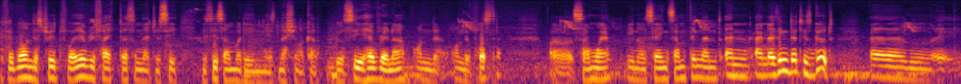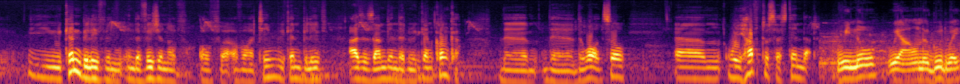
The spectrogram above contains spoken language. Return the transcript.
If you go on the street, for every five person that you see, you see somebody in his national color. You'll see Herve now on the, on the poster uh, somewhere, you know, saying something, and, and, and I think that is good. Um, you can believe in, in the vision of, of, uh, of our team. We can believe as a Zambian that we can conquer the, the, the world. So um, we have to sustain that. We know we are on a good way.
